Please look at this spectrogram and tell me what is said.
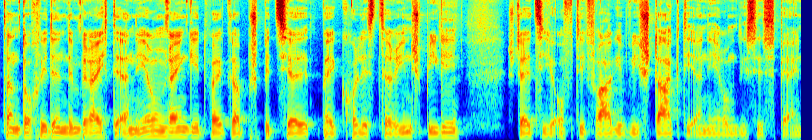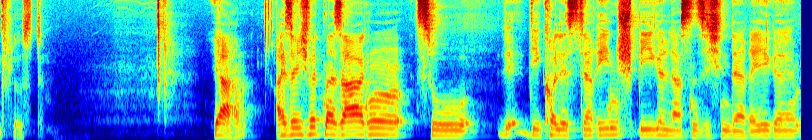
dann doch wieder in den Bereich der Ernährung reingeht, weil ich glaube, speziell bei Cholesterinspiegel stellt sich oft die Frage, wie stark die Ernährung dieses beeinflusst. Ja, also ich würde mal sagen, zu, die Cholesterinspiegel lassen sich in der Regel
